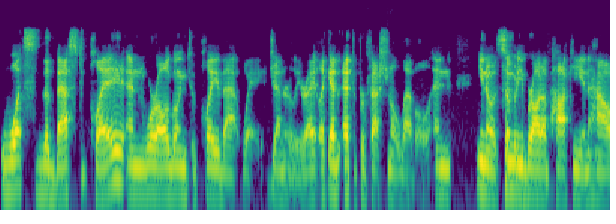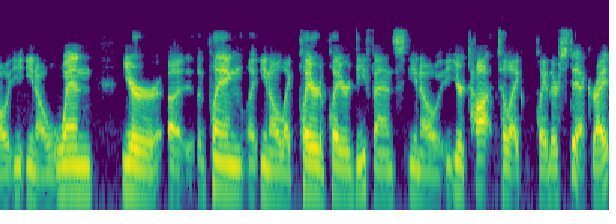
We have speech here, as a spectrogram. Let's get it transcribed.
what's the best play and we're all going to play that way generally right? Like at, at the professional level. And you know somebody brought up hockey and how you know when you're uh, playing you know like player to player defense you know you're taught to like play their stick right?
